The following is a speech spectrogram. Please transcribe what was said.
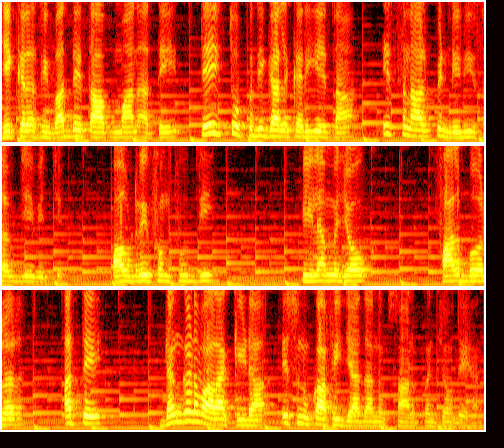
ਜੇਕਰ ਅਸੀਂ ਵੱਧਦੇ ਤਾਪਮਾਨ ਅਤੇ ਤੇਜ਼ ਧੁੱਪ ਦੀ ਗੱਲ ਕਰੀਏ ਤਾਂ ਇਸ ਨਾਲ ਭਿੰਡੀ ਦੀ ਸਬਜ਼ੀ ਵਿੱਚ ਪਾਊਡਰੀ ਫੰਫੂਦੀ ਪੀਲਾ ਮਜੋਕ ਫਲ ਬੋਰਰ ਅਤੇ ਡੰਗਣ ਵਾਲਾ ਕੀੜਾ ਇਸ ਨੂੰ ਕਾਫੀ ਜ਼ਿਆਦਾ ਨੁਕਸਾਨ ਪਹੁੰਚਾਉਂਦੇ ਹਨ।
